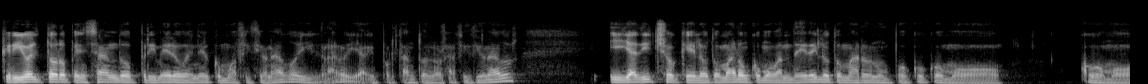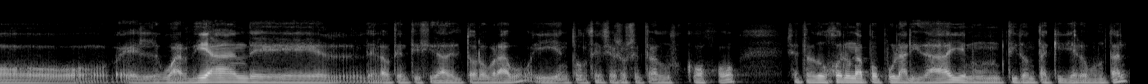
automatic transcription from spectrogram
Crió el toro pensando primero en él como aficionado y claro, y, por tanto en los aficionados. Y ya dicho que lo tomaron como bandera y lo tomaron un poco como, como el guardián de, la autenticidad del toro bravo y entonces eso se tradujo, se tradujo en una popularidad y en un tirón taquillero brutal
